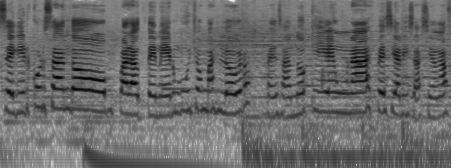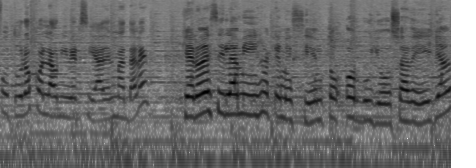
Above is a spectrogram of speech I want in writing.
seguir cursando para obtener muchos más logros, pensando aquí en una especialización a futuro con la Universidad del Magdalena. Quiero decirle a mi hija que me siento orgullosa de ella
